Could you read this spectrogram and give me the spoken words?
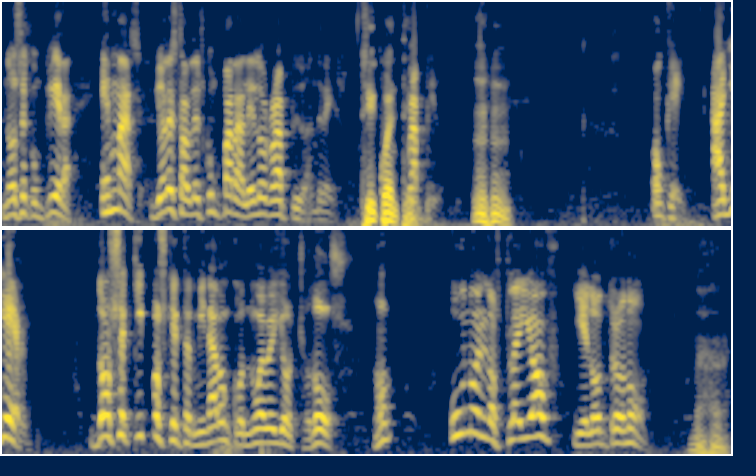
no se cumpliera. Es más, yo le establezco un paralelo rápido, Andrés. Sí, cuente. Rápido. Ok, ayer, dos equipos que terminaron con 9 y 8, dos, ¿no? Uno en los playoffs y el otro no. Ajá.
